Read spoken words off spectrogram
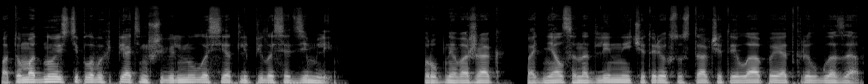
Потом одно из тепловых пятен шевельнулось и отлепилось от земли. Крупный вожак поднялся на длинные четырехсуставчатые лапы и открыл глаза.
